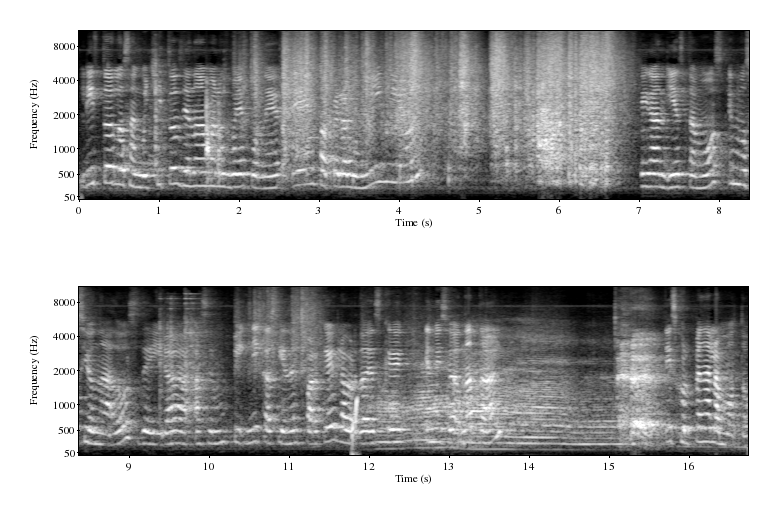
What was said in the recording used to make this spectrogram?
Listos los sándwichitos, ya nada más los voy a poner en papel aluminio. Oigan, y estamos emocionados de ir a hacer un picnic así en el parque. La verdad es que en mi ciudad natal, disculpen a la moto,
